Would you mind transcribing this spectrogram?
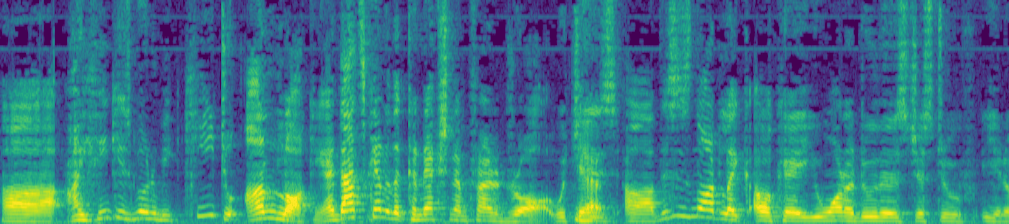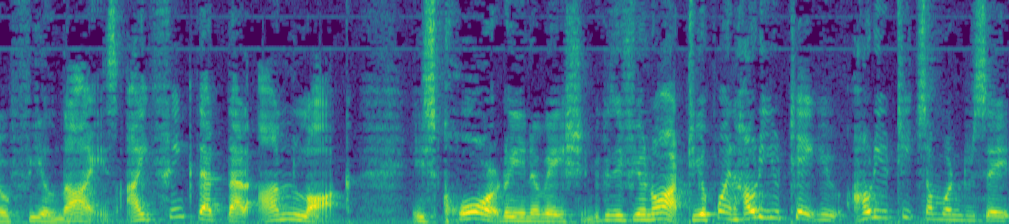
Uh, I think is going to be key to unlocking, and that's kind of the connection I'm trying to draw, which Yeah. is uh, this is not like okay, you want to do this just to you know feel nice. I think that that unlock is core to innovation because if you're not, to your point, how do you take you? How do you teach someone to say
